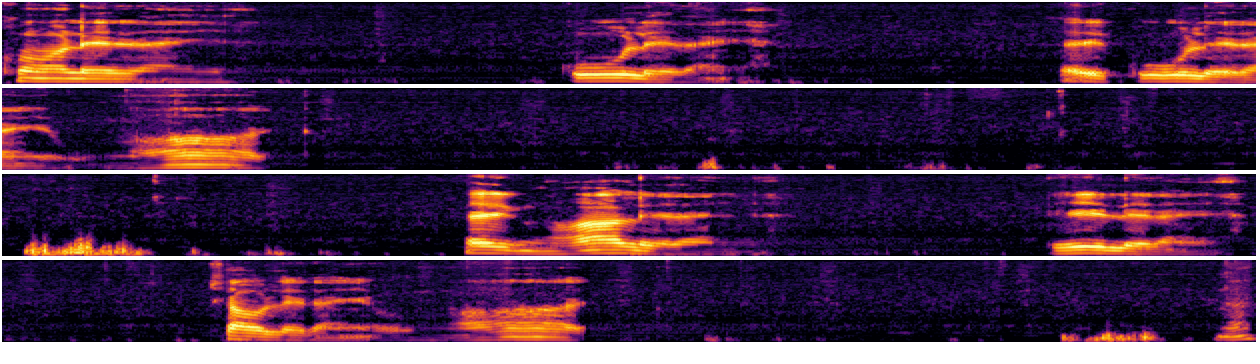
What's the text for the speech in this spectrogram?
ခွန်လေတိုင်းကိုးလေတိုင်း အဲ့ဒီကိုးလေတိုင်းငါတဲ့အဲ့ဒီငါလေတိုင်းလေးလေတိုင်း၆လေတိုင်းငါတဲ့နော်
